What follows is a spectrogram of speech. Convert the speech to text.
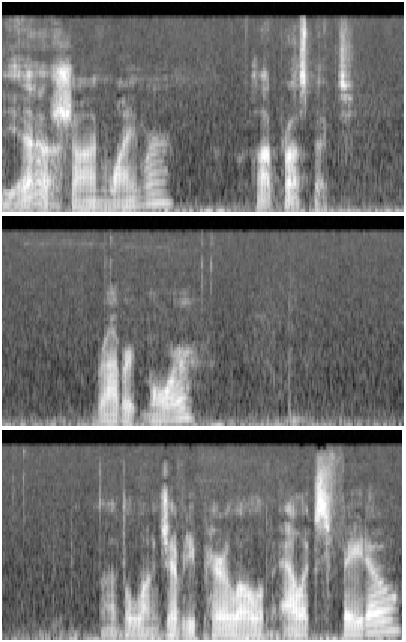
Yeah, Sean Weimer, hot prospect. Robert Moore, uh, the longevity parallel of Alex Fado,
